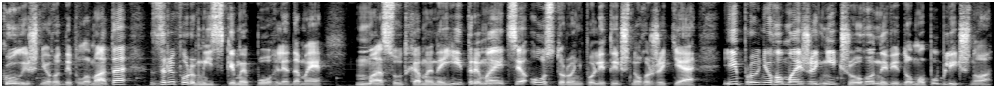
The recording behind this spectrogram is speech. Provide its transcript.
колишнього дипломата з реформістськими поглядами. Масуд Хаменеї тримається осторонь політичного життя, і про нього майже нічого не відомо публічно.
